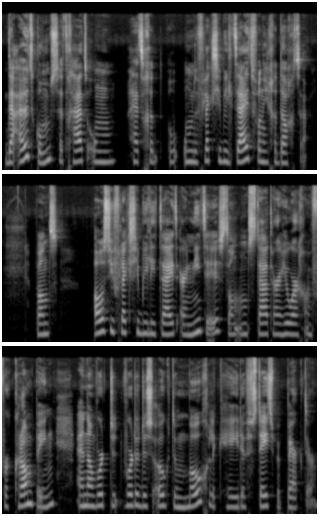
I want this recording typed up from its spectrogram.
de uitkomst, het gaat om, het om de flexibiliteit van die gedachten. Want als die flexibiliteit er niet is, dan ontstaat er heel erg een verkramping. En dan wordt, worden dus ook de mogelijkheden steeds beperkter.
